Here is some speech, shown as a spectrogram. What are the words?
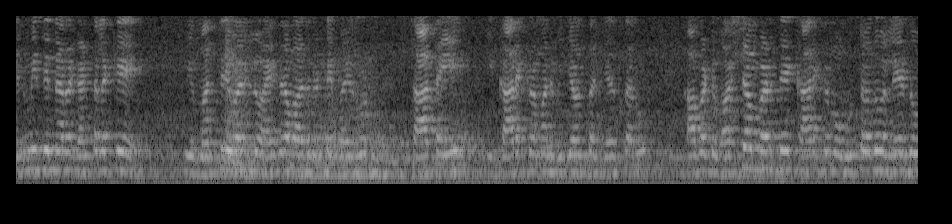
ఎనిమిదిన్నర గంటలకే ఈ మంత్రివర్యులు హైదరాబాద్ నుండి బై రోడ్ స్టార్ట్ అయ్యి ఈ కార్యక్రమాన్ని విజయవంతం చేస్తారు. కాబట్టి వర్షం పడితే కార్యక్రమం ఉంటుందో లేదో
